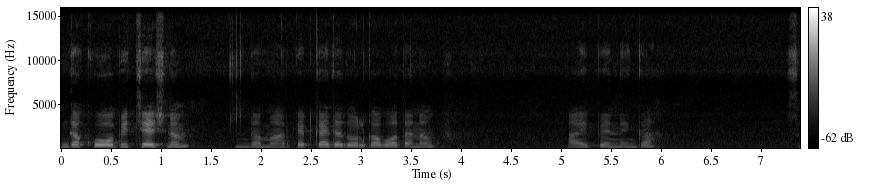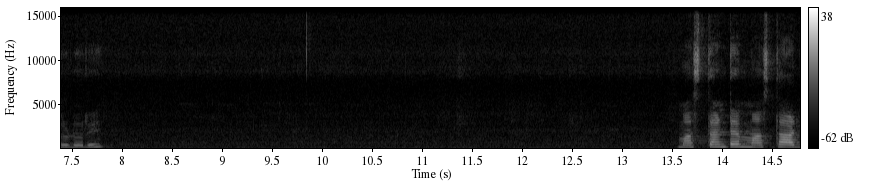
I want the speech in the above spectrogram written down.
ఇంకా కోపిచ్చేసినాం. ఇంకా మార్కెట్కి అయితే తోలుకపోతున్నాం. అయిపోయింది ఇంకా. చూడురి మస్త్ అంటే మస్త్ ఆట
